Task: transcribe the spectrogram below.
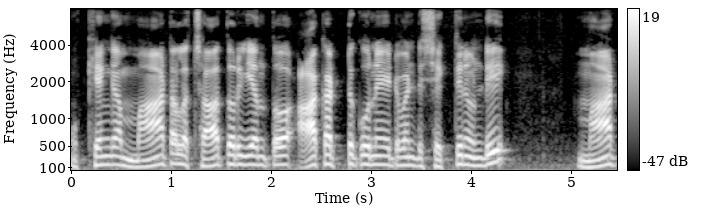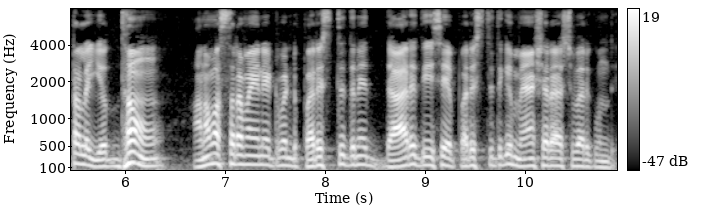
ముఖ్యంగా మాటల చాతుర్యంతో ఆకట్టుకునేటువంటి శక్తి నుండి మాటల యుద్ధం అనవసరమైనటువంటి పరిస్థితిని దారితీసే పరిస్థితికి మేషరాశి వారికి ఉంది.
